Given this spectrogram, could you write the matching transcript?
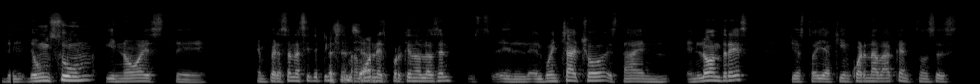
de, de un Zoom y no este en persona así de pinches mamones. ¿Por qué no lo hacen? Pues, el, el buen Chacho está en, en Londres, yo estoy aquí en Cuernavaca, entonces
